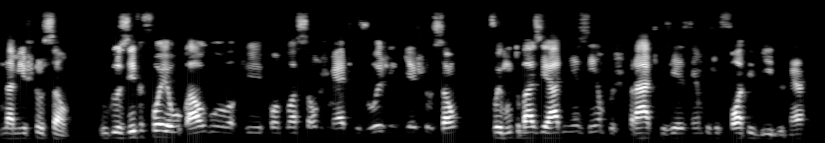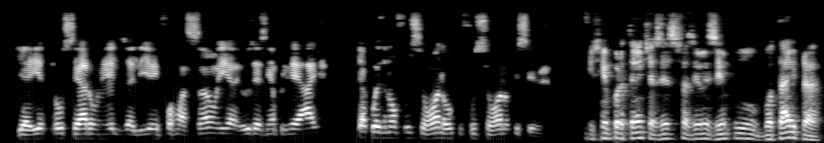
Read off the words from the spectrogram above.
na minha instrução. Inclusive, foi algo de pontuação dos médicos hoje, em que a instrução foi muito baseada em exemplos práticos e exemplos de foto e vídeo, né? Que aí trouxeram eles ali a informação e os exemplos reais que a coisa não funciona ou que funciona, ou que seja. Isso é importante, às vezes, fazer um exemplo, botar ele para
